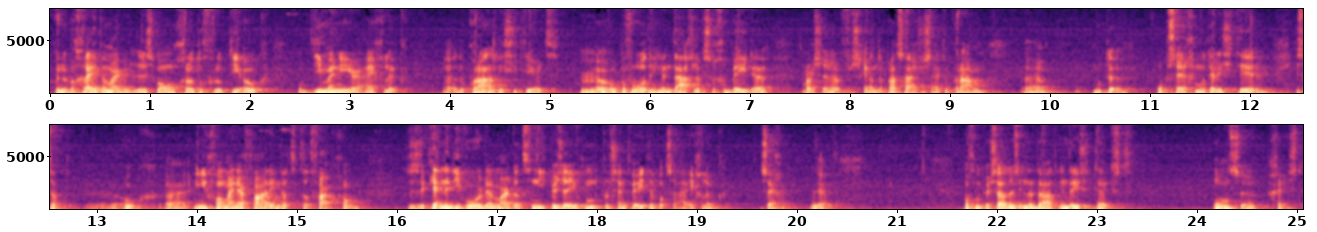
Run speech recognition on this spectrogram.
kunnen begrijpen. Maar er is wel een grote groep die ook op die manier eigenlijk eh, de Koran reciteert. Hmm. Eh, ook bijvoorbeeld in hun dagelijkse gebeden, waar ze verschillende passages uit de Koran eh, moeten opzeggen, moeten reciteren. Is dat eh, ook eh, in ieder geval mijn ervaring dat dat vaak gewoon... Dus ze kennen die woorden, maar dat ze niet per se 100% weten wat ze eigenlijk zeggen. Ja. Maar goed, er staat dus inderdaad in deze tekst onze geest.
